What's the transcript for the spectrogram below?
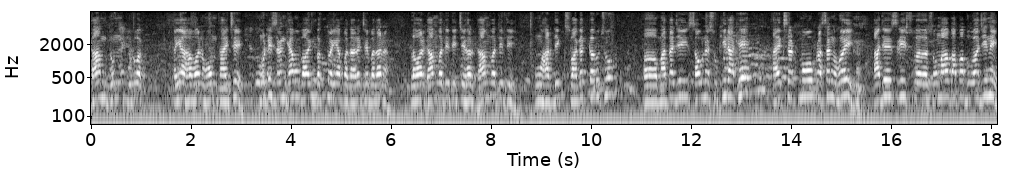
ધામધૂમપૂર્વક અહીંયા હવન હોમ થાય છે. મોટી સંખ્યામાં ભાવિક ભક્તો અહીંયા પધારે છે બધાના. લવાડ ગામ વતીથી ચેહર ધામ હતી હું હાર્દિક સ્વાગત કરું છું. માતાજી સૌને સુખી રાખે. આ એકસઠમો પ્રસંગ હોય. આજે શ્રી સોમા બાપા બુવાજીની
